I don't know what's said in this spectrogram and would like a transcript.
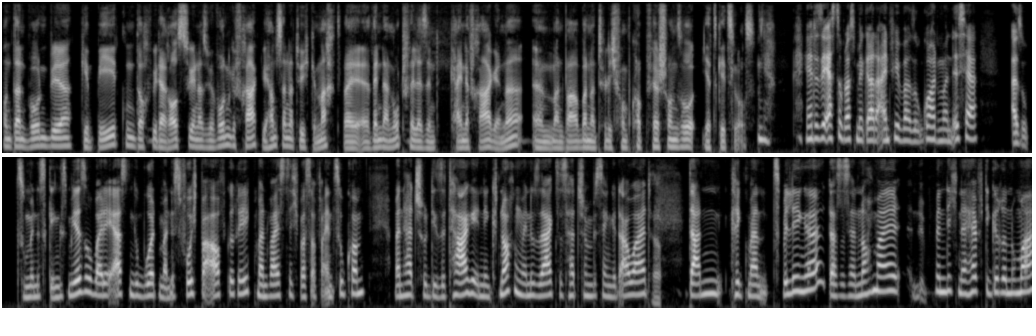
Und dann wurden wir gebeten, doch wieder rauszugehen. Also wir wurden gefragt, wir haben es dann natürlich gemacht, weil äh, wenn da Notfälle sind, keine Frage. Ne? Ähm, man war aber natürlich vom Kopf her schon so, jetzt geht's los. Ja. Ja, das Erste, was mir gerade einfiel, war so, Gott, man ist ja also zumindest ging es mir so bei der ersten Geburt, man ist furchtbar aufgeregt, man weiß nicht, was auf einen zukommt. Man hat schon diese Tage in den Knochen, wenn du sagst, es hat schon ein bisschen gedauert. Ja. Dann kriegt man Zwillinge, das ist ja nochmal, finde ich, eine heftigere Nummer.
